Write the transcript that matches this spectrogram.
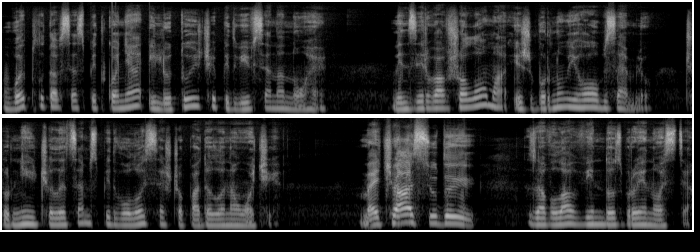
виплутався з під коня і, лютуючи, підвівся на ноги. Він зірвав шолома і жбурнув його об землю, чорніючи лицем з під волосся, що падало на очі. Меча сюди. заволав він до зброєностя.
